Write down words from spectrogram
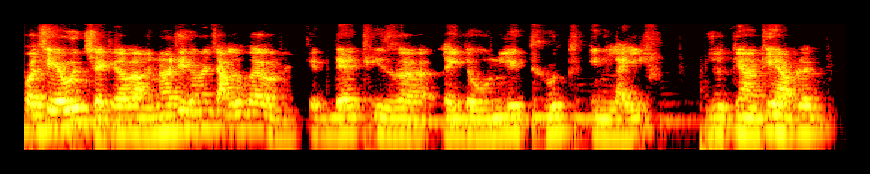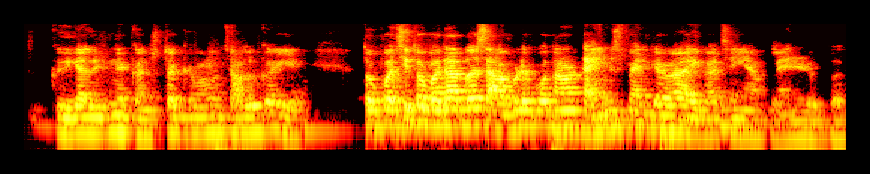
પછી એવું જ છે કે હવે આનાથી તમે ચાલુ કર્યો ને કે death is like the only truth in life જો ત્યાંથી આપણે રિયાલિટીને કન્સ્ટ્રક્ટ કરવાનું ચાલુ કરીએ તો પછી તો બધા બસ આપણે પોતાનો ટાઈમ સ્પેન્ડ કરવા આવ્યા છે અહીંયા પ્લેનેટ ઉપર.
